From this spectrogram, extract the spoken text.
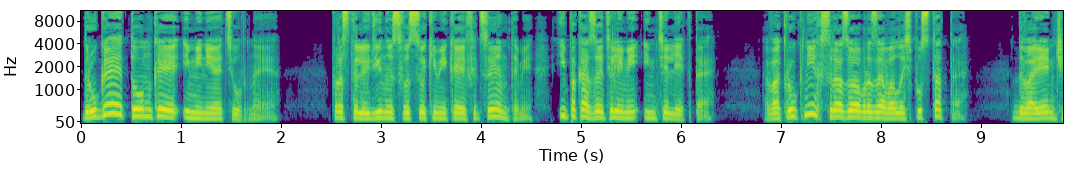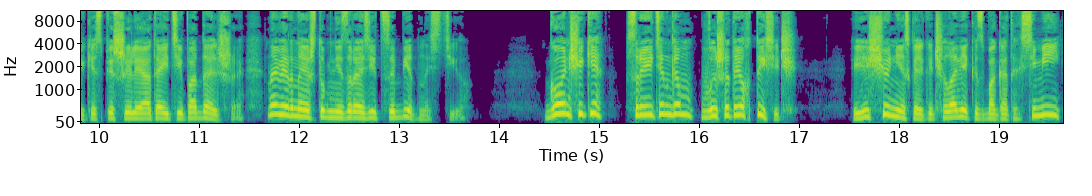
другая тонкая и миниатюрная. Простолюдины с высокими коэффициентами и показателями интеллекта. Вокруг них сразу образовалась пустота. Дворянчики спешили отойти подальше, наверное, чтобы не заразиться бедностью. Гонщики с рейтингом выше трех тысяч. Еще несколько человек из богатых семей,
